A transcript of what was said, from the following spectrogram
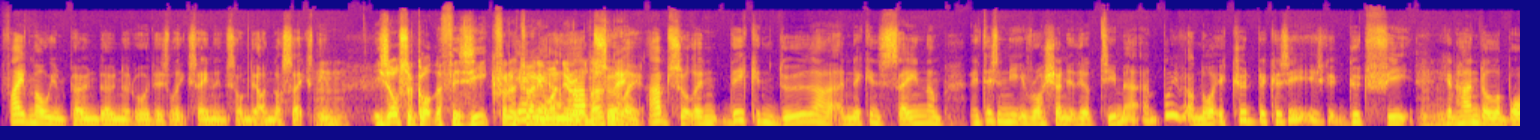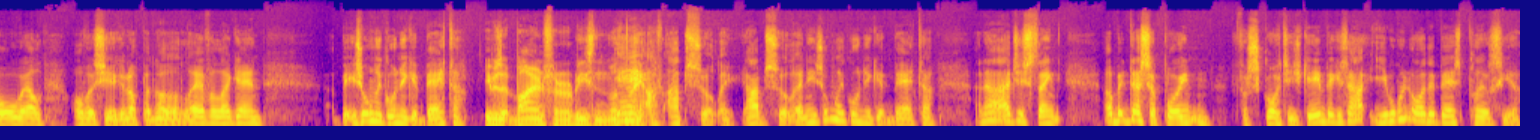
five million pound down the road is like signing somebody under sixteen. Mm. He's also got the physique for a twenty-one-year-old, yeah, absolutely, hasn't he? Absolutely, and they can do that, and they can sign them. And he doesn't need to rush into their team. And believe it or not, he could because he, has got good feet. Mm-hmm. He can handle the ball well. Obviously, you're going up another level again but he's only going to get better. He was at Bayern for a reason, wasn't yeah, he? absolutely, absolutely, and he's only going to get better. And I just think it'll be disappointing for Scottish game because I, you want all the best players here.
